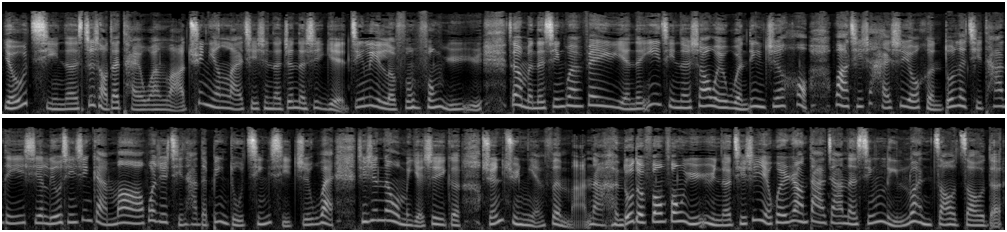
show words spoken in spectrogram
尤其呢，至少在台湾啦，去年来其实呢，真的是也经历了风风雨雨。在我们的新冠肺炎的疫情呢稍微稳定之后，哇，其实还是有很多的其他的一些流行性感。感冒或者其他的病毒侵袭之外，其实呢，我们也是一个选举年份嘛。那很多的风风雨雨呢，其实也会让大家呢心里乱糟糟的。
